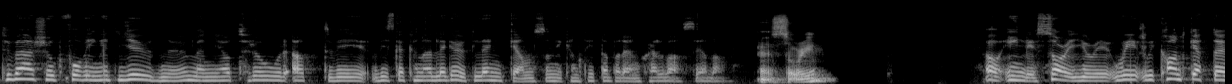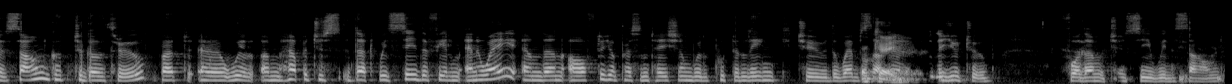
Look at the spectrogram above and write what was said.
Tyvärr så får vi inget ljud nu, men jag tror att vi, vi ska kunna lägga ut länken så ni kan titta på den själva sedan. Uh, sorry? Oh, English. Sorry, Yuri. We we can't get the sound to go through, but uh, we'll, I'm happy to that we see the film anyway, and then after your presentation, we'll put a link to the website, okay. uh, the YouTube, for them to see with sound.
